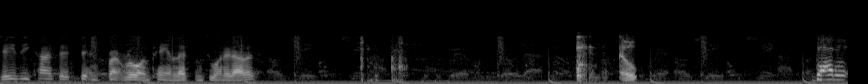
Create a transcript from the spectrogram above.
Jay Z concert, sitting front row, and paying less than two hundred dollars. Nope. That is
